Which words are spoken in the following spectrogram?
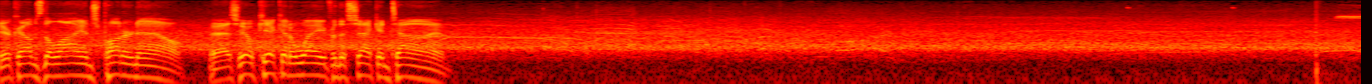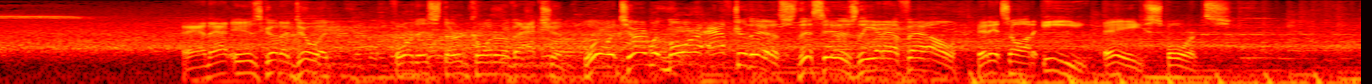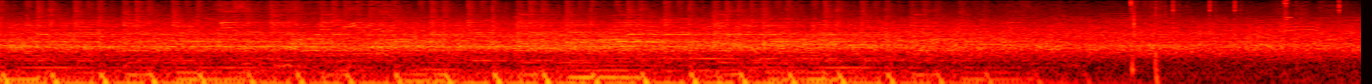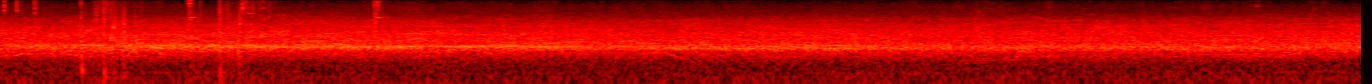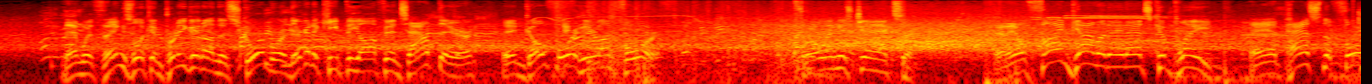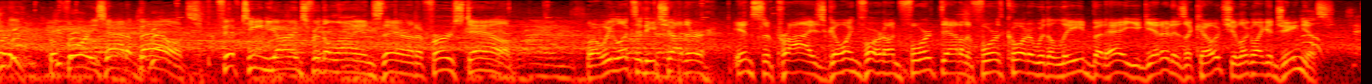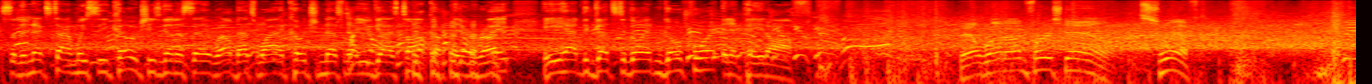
Here comes the Lions punter now as he'll kick it away for the second time. And that is going to do it for this third quarter of action. We'll return with more after this. This is the NFL, and it's on EA Sports. And with things looking pretty good on the scoreboard, they're going to keep the offense out there and go for it here on fourth. Throwing is Jackson. And he'll find Golladay. That's complete. And past the 40 before he's out of bounds. 15 yards for the Lions there on a first down. Well, we looked at each other in surprise going for it on fourth down in the fourth quarter with a lead. But, hey, you get it as a coach. You look like a genius. So the next time we see Coach, he's going to say, well, that's why I coach and that's why you guys talk up there, right? He had the guts to go ahead and go for it, and it paid off. They'll run on first down. Swift.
